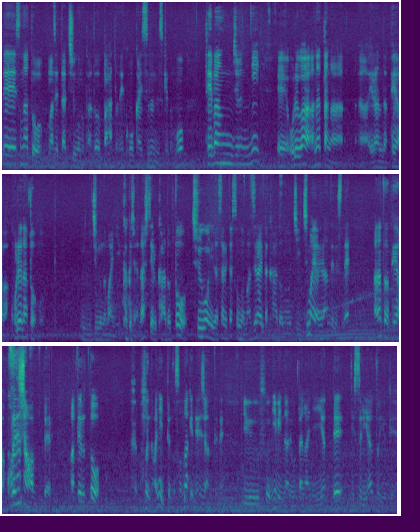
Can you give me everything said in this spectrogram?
でその後混ぜた中央のカードをバーッとね公開するんですけども手番順に、えー、俺はあなたが選んだペアはこれだと思う。自分の前に各自が出しているカードと中央に出されたその混ぜられたカードのうち1枚を選んでですねあなたのペアはこれでしょって当てるとお前何言ってんのそんなわけねえじゃんってねいうふうにみんなでお互いに言い合ってディスり合うというゲーム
